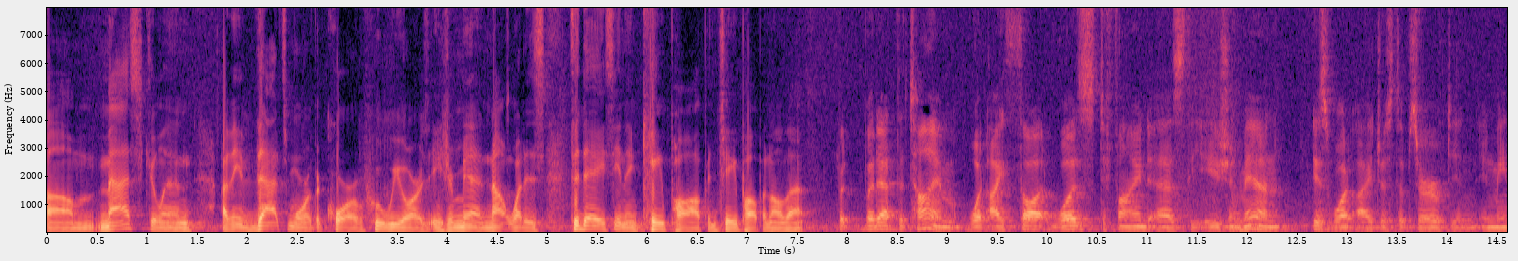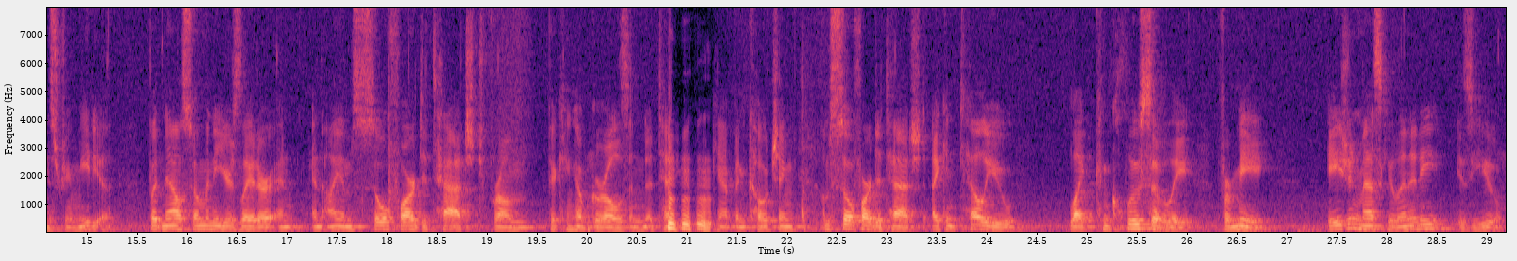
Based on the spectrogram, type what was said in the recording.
um, masculine, I think that's more at the core of who we are as Asian men, not what is today seen in K-pop and J-pop and all that. But, but at the time, what I thought was defined as the Asian man is what I just observed in, in mainstream media. But now, so many years later, and, and I am so far detached from picking up girls and attending camp and coaching, I'm so far detached. I can tell you, like conclusively, for me, Asian masculinity is you.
